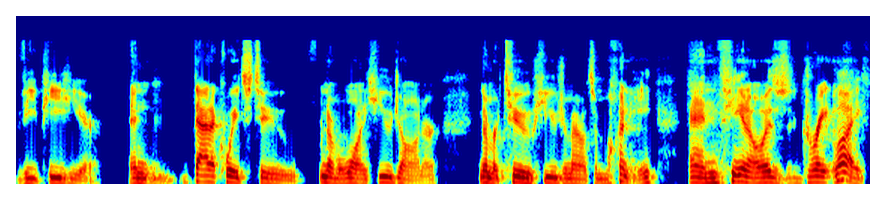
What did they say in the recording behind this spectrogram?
vp here and that equates to number one, huge honor. Number two, huge amounts of money. And, you know, is great life.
